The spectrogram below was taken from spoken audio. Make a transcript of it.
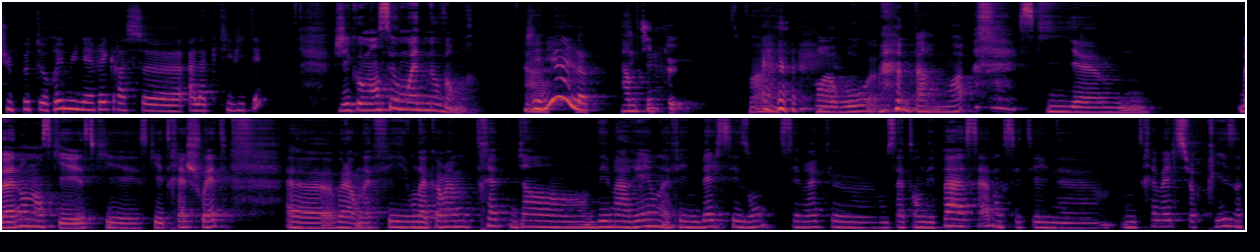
tu peux te rémunérer grâce à l'activité? J'ai commencé au mois de novembre. Génial Un petit peu. Tu vois, 100 euros par mois, ce qui bah non, non, ce qui est, ce qui est, ce qui est très chouette. Euh, voilà, on a fait, on a quand même très bien démarré. On a fait une belle saison. C'est vrai que on s'attendait pas à ça, donc c'était une, une, très belle surprise.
